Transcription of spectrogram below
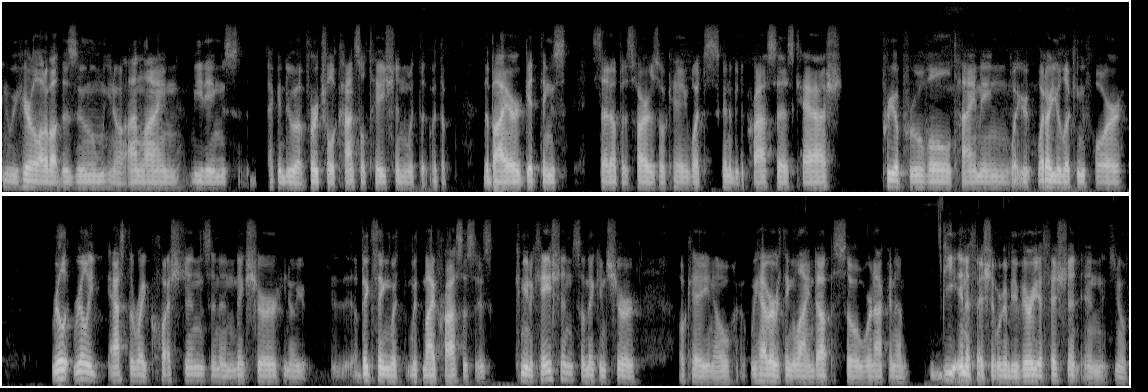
you know, we hear a lot about the Zoom, you know, online meetings. I can do a virtual consultation with the with the, the buyer, get things set up as far as okay, what's going to be the process, cash, pre-approval, timing, what you're what are you looking for? Really, really ask the right questions, and then make sure you know. A big thing with with my process is communication. So making sure, okay, you know, we have everything lined up, so we're not going to be inefficient. We're going to be very efficient and you know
